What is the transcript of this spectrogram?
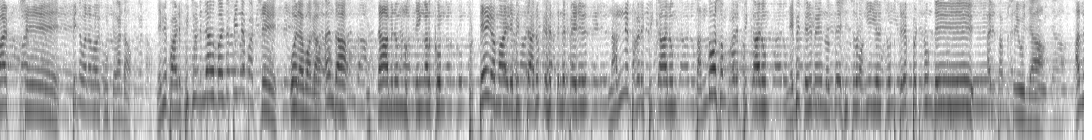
പക്ഷേ പിന്നെ ഒലവക കൂട്ട് കണ്ടോ? നബി പഠിപ്പിച്ചിട്ടില്ല എന്ന് പറഞ്ഞിട്ട് പിന്നെ പക്ഷേ ഒലവക എന്താ? ഇസ്ലാമിനും മുസ്ലിങ്ങൾക്കും പ്രത്യേകമായി ലഭിച്ച അനുഗ്രഹത്തിന്റെ പേരിൽ നന്ദി പ്രകടിപ്പിക്കാനും സന്തോഷം പ്രകടിപ്പിക്കാനും നബി തിരുമേനി നിർദ്ദേശിച്ചതും അംഗീകരിച്ചതും സ്ഥിരപ്പെട്ടിട്ടുണ്ട്. അതിൽ സംശയമില്ല അത്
